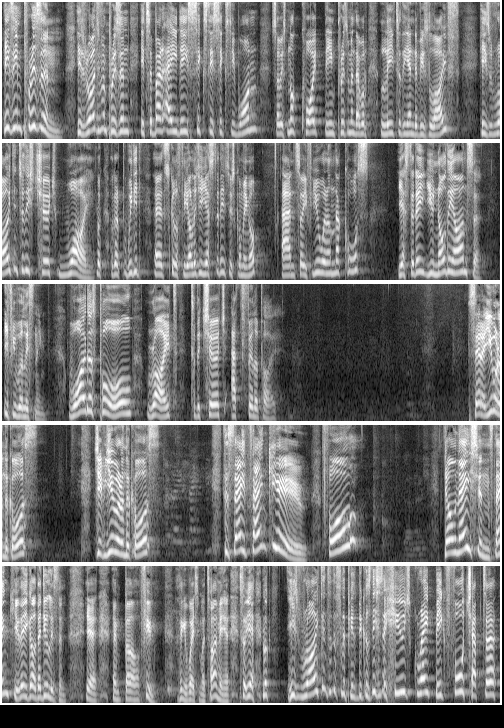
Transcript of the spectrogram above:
He's in prison. He's writing from prison. It's about AD 60, 61. So it's not quite the imprisonment that will lead to the end of his life. He's writing to this church. Why? Look, got, we did uh, School of Theology yesterday. It's just coming up. And so if you were on that course yesterday, you know the answer if you were listening. Why does Paul write to the church at Philippi? Sarah, you were on the course. Jim, you were on the course. to say thank you for donations. Thank you. There you go. They do listen. Yeah. And oh, phew. I think I'm wasting my time here. So yeah, look, he's writing to the Philippians because this is a huge, great, big four chapter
